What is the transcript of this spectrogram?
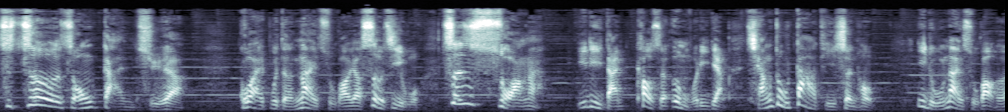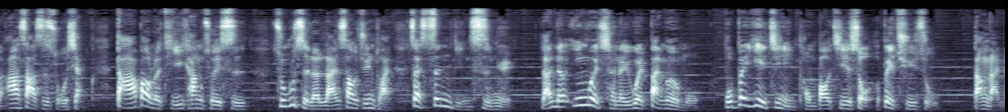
是这种感觉啊！怪不得奈祖奥要设计我，真爽啊！伊利丹靠着恶魔力量强度大提升后。一如奈祖奥和阿萨斯所想，打爆了提康崔斯，阻止了燃烧军团在森林肆虐。然而，因为成了一位半恶魔，不被夜精灵同胞接受而被驱逐。当然，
